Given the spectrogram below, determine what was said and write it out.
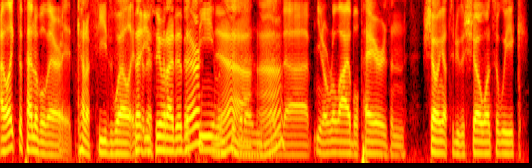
I like dependable there. It kind of feeds well into That- you the, see what I did the there? theme Yeah, of dividends huh? and uh, you know reliable payers and showing up to do the show once a week.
